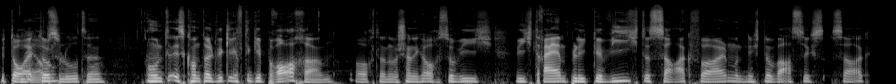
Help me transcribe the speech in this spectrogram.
Bedeutung. Ja, absolut, ja. Und es kommt halt wirklich auf den Gebrauch an. Auch dann wahrscheinlich auch so, wie ich, wie ich reinblicke, wie ich das sage vor allem und nicht nur was ich sage.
